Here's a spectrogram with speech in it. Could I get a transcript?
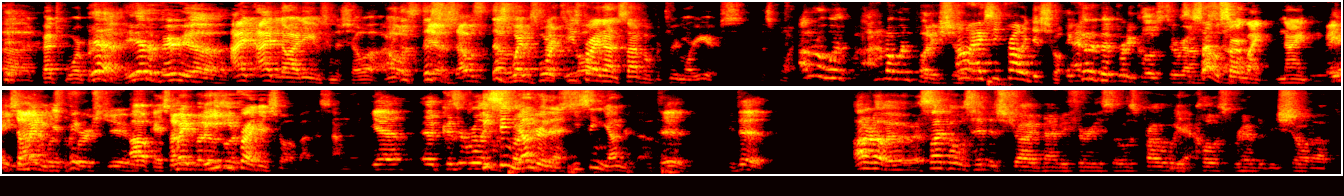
uh, Patrick Warburton. Yeah, he had a very. Uh, I, I had no idea he was going to show up. I mean, oh, this, this yeah, is that was this that is was way before. He's at probably not on Seinfeld for three more years at this point. I don't know when. I don't know when Putty showed. Oh, actually, probably did show up. it could have been pretty close to around. Seinfeld this started time. like ninety. Right? So nine maybe was he the did- first year. Oh, okay, so I mean, maybe but he, he probably did show up by this time then. Yeah, because it really. He seemed younger then. He seemed younger though. He did. He did. I don't know. Seinfeld was hitting his stride '93, so it was probably Yeah. close for him to be showing up.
